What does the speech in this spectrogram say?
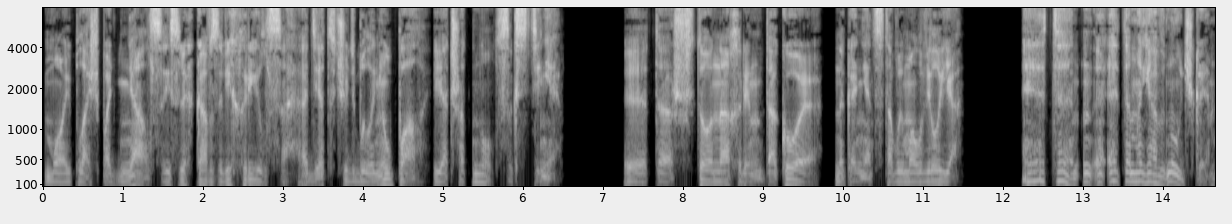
Мой плащ поднялся и слегка взвихрился, а дед чуть было не упал и отшатнулся к стене. «Это что нахрен такое?» — наконец-то вымолвил я. «Это... это моя внучка.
